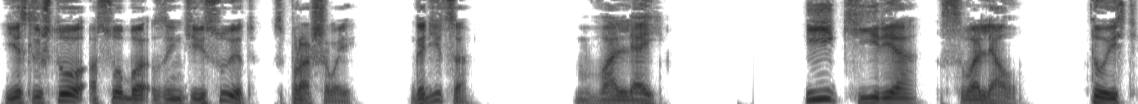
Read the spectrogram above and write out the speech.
Если что особо заинтересует, спрашивай. Годится? — Валяй. И Киря свалял. То есть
